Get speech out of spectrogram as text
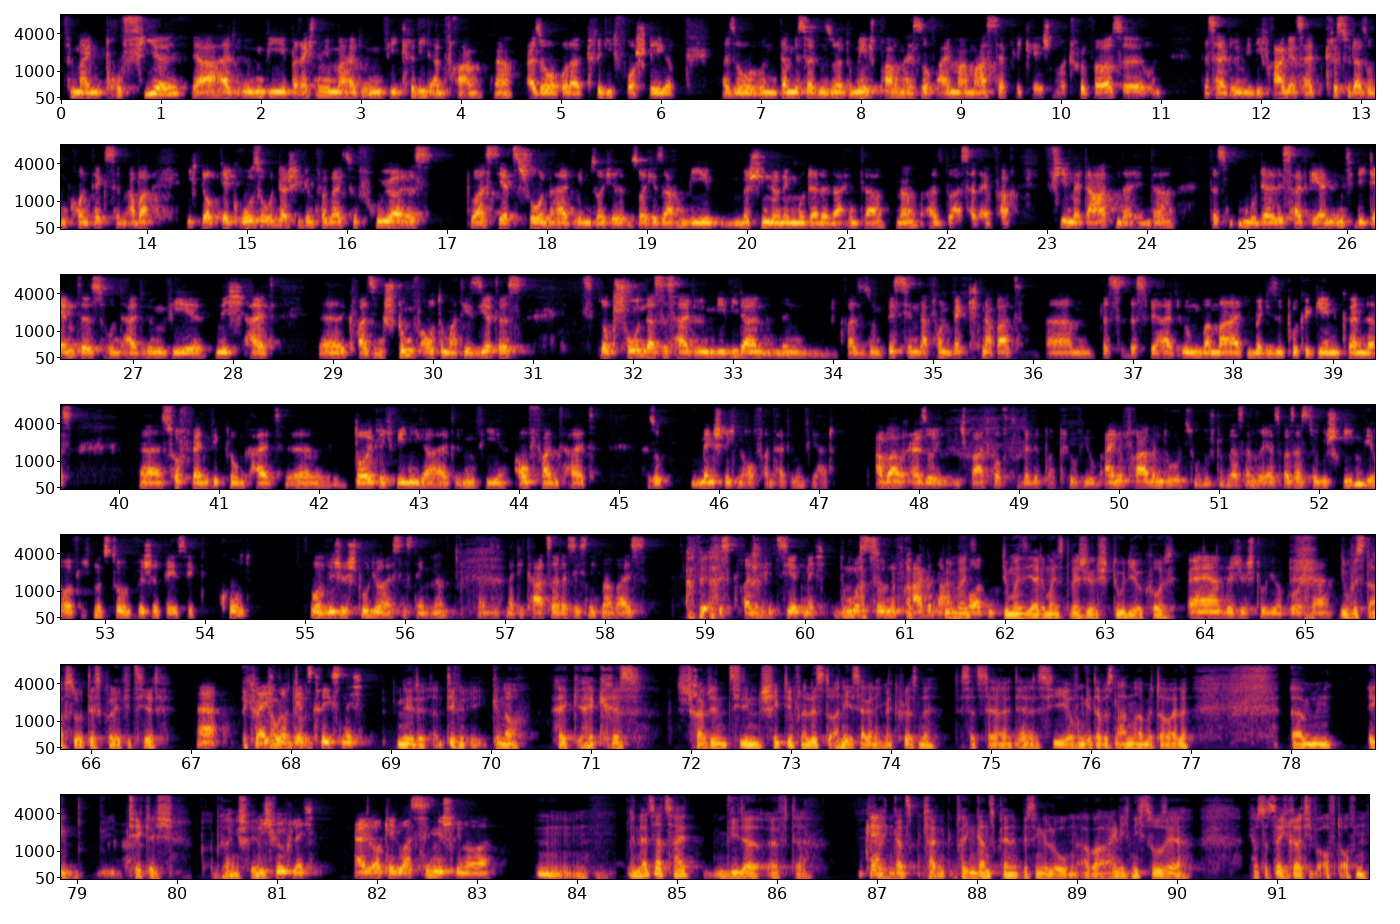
für mein Profil, ja, halt irgendwie berechnen wir mal halt irgendwie Kreditanfragen, ja, also oder Kreditvorschläge. Also und dann bist du halt in so einer Domainsprache und dann heißt es auf einmal Master Application oder Traversal und das halt irgendwie die Frage ist halt, kriegst du da so einen Kontext hin? Aber ich glaube, der große Unterschied im Vergleich zu früher ist, du hast jetzt schon halt eben solche, solche Sachen wie Machine Learning Modelle dahinter. Ne? Also du hast halt einfach viel mehr Daten dahinter. Das Modell ist halt eher ein intelligentes und halt irgendwie nicht halt äh, quasi ein stumpf automatisiertes. Ich glaube schon, dass es halt irgendwie wieder ein, quasi so ein bisschen davon wegknabbert, ähm, dass, dass wir halt irgendwann mal halt über diese Brücke gehen können, dass äh, Softwareentwicklung halt äh, deutlich weniger halt irgendwie Aufwand halt, also menschlichen Aufwand halt irgendwie hat. Aber also ich warte auf Developer Preview. Eine Frage, wenn du zugestimmt hast, Andreas, was hast du geschrieben? Wie häufig nutzt du Visual Basic Code? Oder Visual Studio heißt das Ding, ne? Also die Tatsache, dass ich es nicht mal weiß, Ach, disqualifiziert mich. Du musst absolut, so eine Frage ab, beantworten. Du meinst, du meinst, ja, du meinst Visual Studio Code. Ja, ja, Visual Studio Code, ja. Du bist absolut disqualifiziert. Ja, ich, ich glaube, jetzt kriegst du nicht. Nee, genau. Hey, hey Chris, schreib den, den, schrieb den von der Liste. Ach nee, ist ja gar nicht mehr Chris, ne? Das ist jetzt der, der CEO von GitHub ist ein anderer mittlerweile. Ähm, ich, täglich habe ich reingeschrieben. Nicht wirklich. Also okay, du hast hingeschrieben, aber. Hm. In letzter Zeit wieder öfter. Okay. Vielleicht ein ganz klein, vielleicht ein ganz kleines bisschen gelogen, aber eigentlich nicht so sehr. Ich habe es tatsächlich relativ oft offen.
